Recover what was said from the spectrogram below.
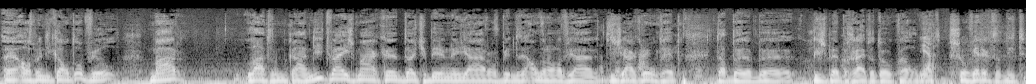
eh, als men die kant op wil. Maar laten we elkaar niet wijsmaken dat je binnen een jaar of binnen anderhalf jaar die voor zaak rond hebt. Dat be, be- Lisbeth begrijpt dat ook wel. Ja. Zo werkt dat niet.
